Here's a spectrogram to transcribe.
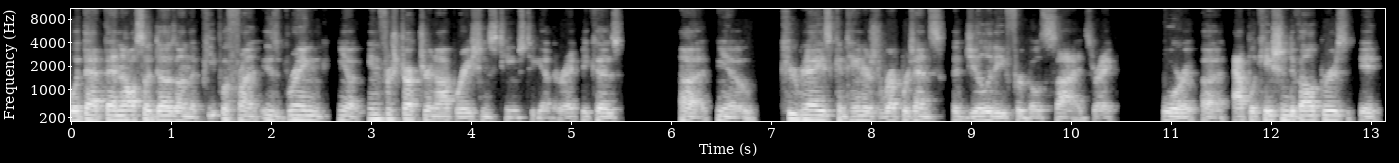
What that then also does on the people front is bring you know infrastructure and operations teams together, right? Because uh, you know Kubernetes containers represents agility for both sides, right? For uh, application developers, it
